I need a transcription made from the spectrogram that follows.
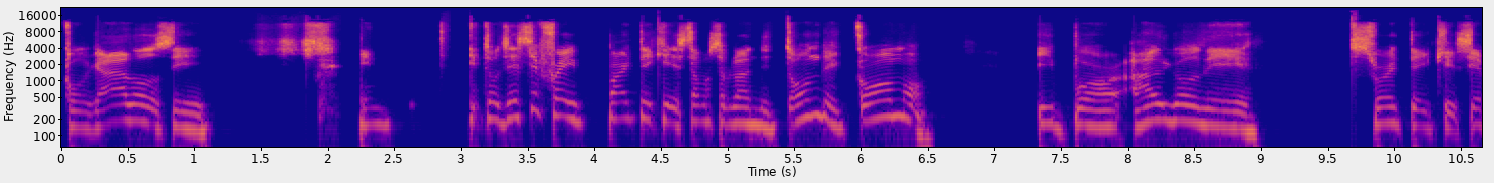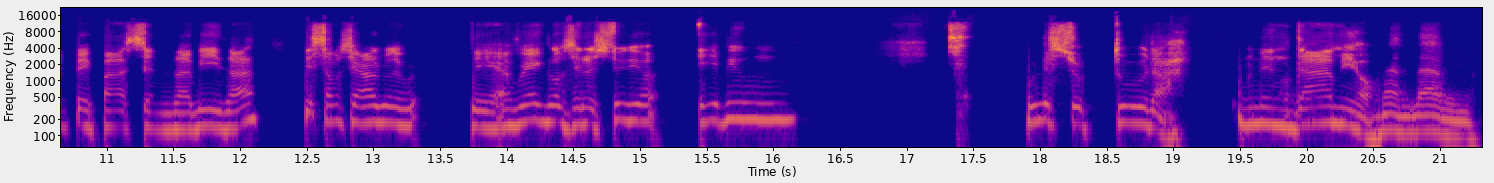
colgados y, y- entonces ese fue parte que estamos hablando de dónde, cómo y por algo de suerte que siempre pasa en la vida, estamos en algo de, de arreglos en el estudio y vi un, una estructura, un endamio. Un andamio.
